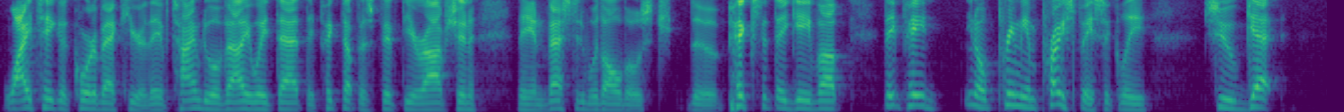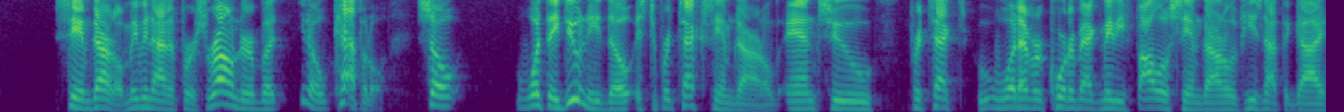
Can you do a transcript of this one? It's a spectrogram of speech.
why take a quarterback here? They have time to evaluate that. They picked up his fifth year option. They invested with all those the picks that they gave up. They paid you know premium price basically to get Sam Darnold. Maybe not a first rounder, but you know capital. So what they do need though is to protect Sam Darnold and to protect whatever quarterback maybe follows Sam Darnold if he's not the guy.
